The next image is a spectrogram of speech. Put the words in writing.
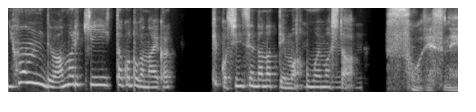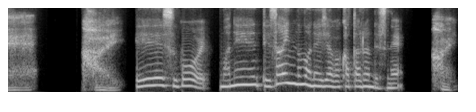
日本ではあんまり聞いたことがないから結構新鮮だなって今思いました。そうですね。はい。えー、すごい。マネー、デザインのマネージャーが語るんですね。はい。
